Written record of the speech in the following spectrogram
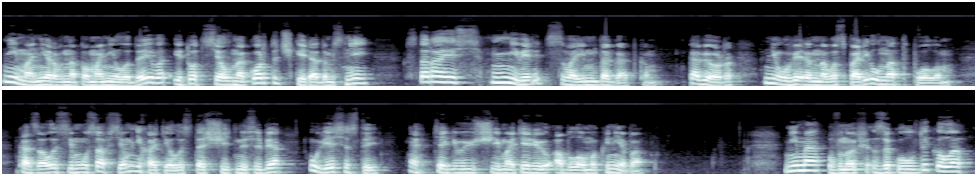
Нима нервно поманила Дэйва, и тот сел на корточки рядом с ней, стараясь не верить своим догадкам. Ковер неуверенно воспарил над полом. Казалось, ему совсем не хотелось тащить на себе увесистый оттягивающий материю обломок неба. Нима вновь закулдыкала,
